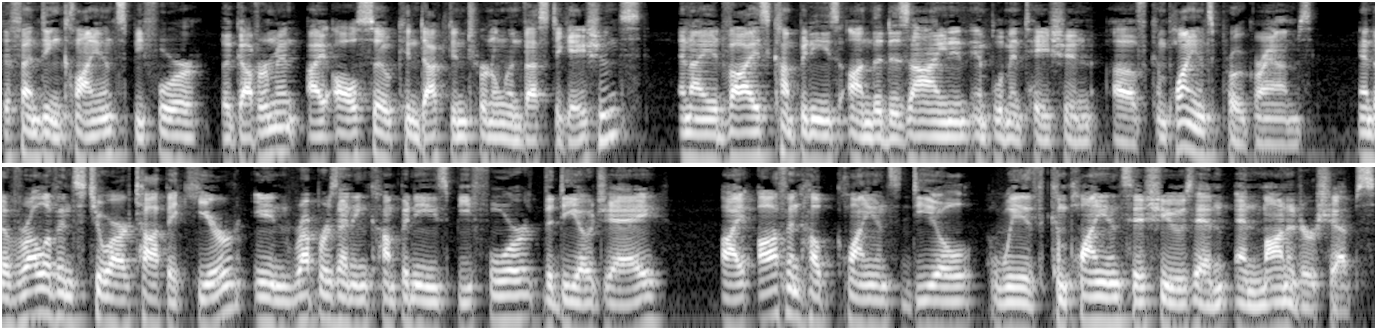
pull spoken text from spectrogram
defending clients before the government, I also conduct internal investigations and I advise companies on the design and implementation of compliance programs. And of relevance to our topic here, in representing companies before the DOJ, I often help clients deal with compliance issues and, and monitorships.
